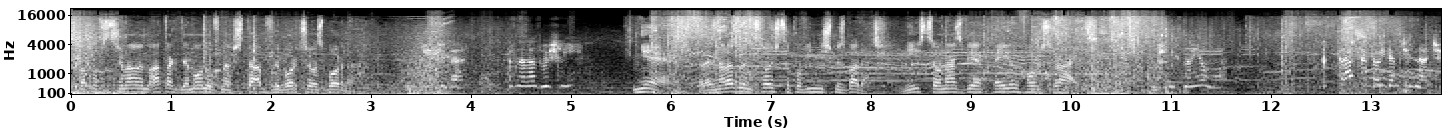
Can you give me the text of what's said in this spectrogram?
Chyba powstrzymałem atak demonów na sztab wyborczy Osborna. Chwilę. Znalazłeś Lee? Nie, ale znalazłem coś, co powinniśmy zbadać. Miejsce o nazwie Pale Horse Rides. Już mi znajomo. Sprawdzę to i dam ci znać.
